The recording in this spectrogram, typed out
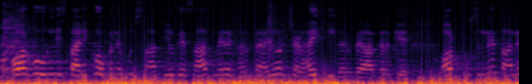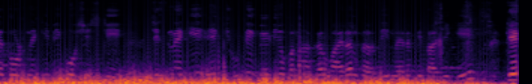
और वो उन्नीस तारीख को अपने कुछ साथियों के साथ मेरे घर पे आई और चढ़ाई की घर पे आकर के। और उसने ताले तोड़ने की भी कोशिश की, जिसने की एक झूठी वीडियो बनाकर वायरल कर दी मेरे पिताजी की, कि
